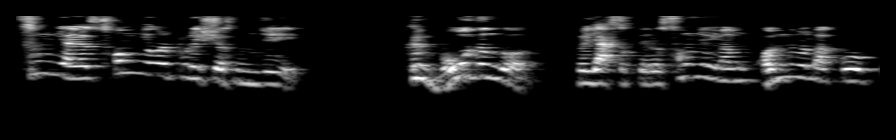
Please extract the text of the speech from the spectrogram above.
승리하여 성령을 보내주셨는지 그 모든 것, 그 약속대로 성령이 만 권능을 받고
